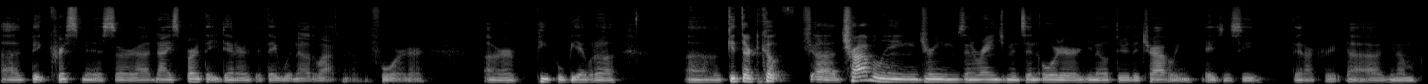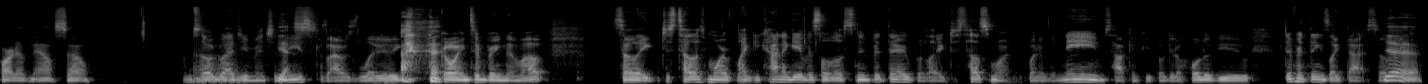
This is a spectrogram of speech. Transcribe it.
a big Christmas or a nice birthday dinner that they wouldn't otherwise be able to afford, or or people be able to uh, get their co- uh, traveling dreams and arrangements in order, you know, through the traveling agency that I create, uh, you know, I'm a part of now. So I'm so um, glad you mentioned yes. these because I was literally going to bring them up. So like just tell us more like you kind of gave us a little snippet there, but like just tell us more. Like what are the names? How can people get a hold of you? Different things like that. So Yeah. Like,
